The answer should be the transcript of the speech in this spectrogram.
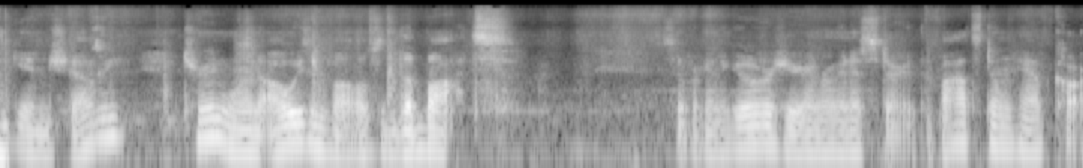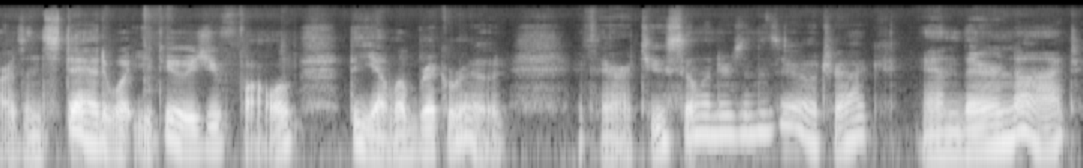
Begin, shall we? Turn one always involves the bots. So we're going to go over here and we're going to start. The bots don't have cards. Instead, what you do is you follow the yellow brick road. If there are two cylinders in the zero track, and they're not,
